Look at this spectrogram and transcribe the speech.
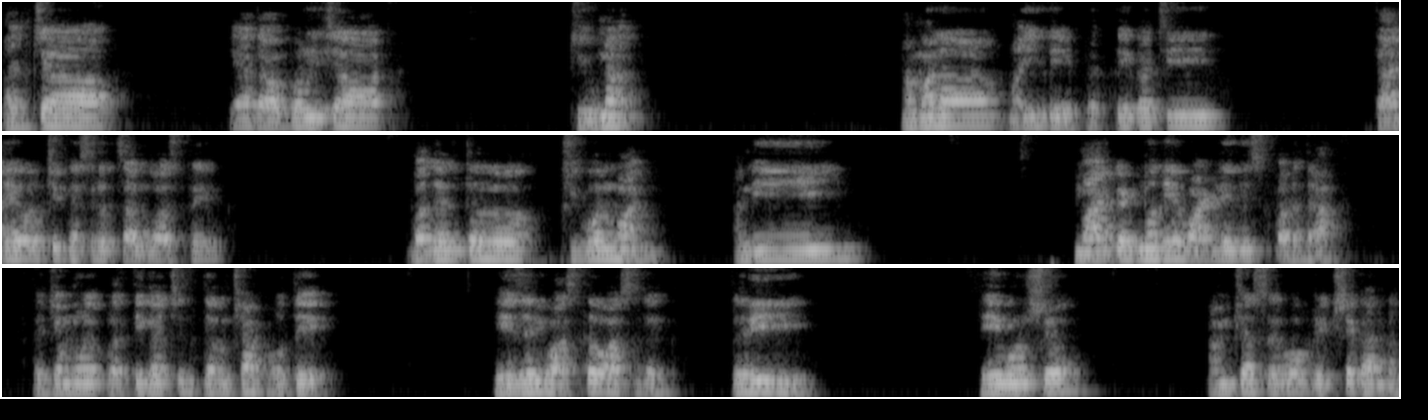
आजच्या या धावपळीच्या जीवनात आम्हाला माहिती आहे प्रत्येकाची ताऱ्यावरची कसरत चालू असते. बदलतं जीवनमान आणि मार्केटमध्ये वाढलेली स्पर्धा त्याच्यामुळे प्रत्येकाची दमछाक होते. हे जरी वास्तव असलं तरी हे वर्ष आमच्या सर्व प्रेक्षकांना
